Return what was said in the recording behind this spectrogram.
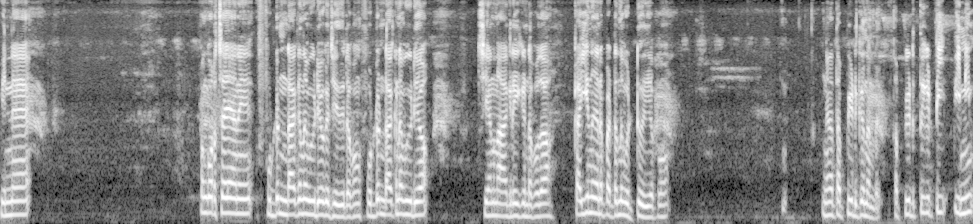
പിന്നെ ഇപ്പം കുറച്ച് ഞാൻ ഫുഡ് ഉണ്ടാക്കുന്ന വീഡിയോ ഒക്കെ ചെയ്തിട്ട്. അപ്പം ഫുഡ് ഉണ്ടാക്കുന്ന വീഡിയോ ചെയ്യണമെന്ന് ആഗ്രഹിക്കുന്നുണ്ട്. അപ്പോൾ അതാ കയ്യിൽ നിന്ന് ഇങ്ങനെ പെട്ടെന്ന് വിട്ടുപോയി. അപ്പോൾ ഇങ്ങനെ തപ്പി എടുക്കുന്നുണ്ട് തപ്പി എടുത്ത് കിട്ടി. പിന്നെയും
